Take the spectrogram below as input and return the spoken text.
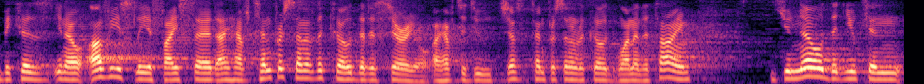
Because, you know, obviously, if I said I have 10% of the code that is serial, I have to do just 10% of the code one at a time, you know that you can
